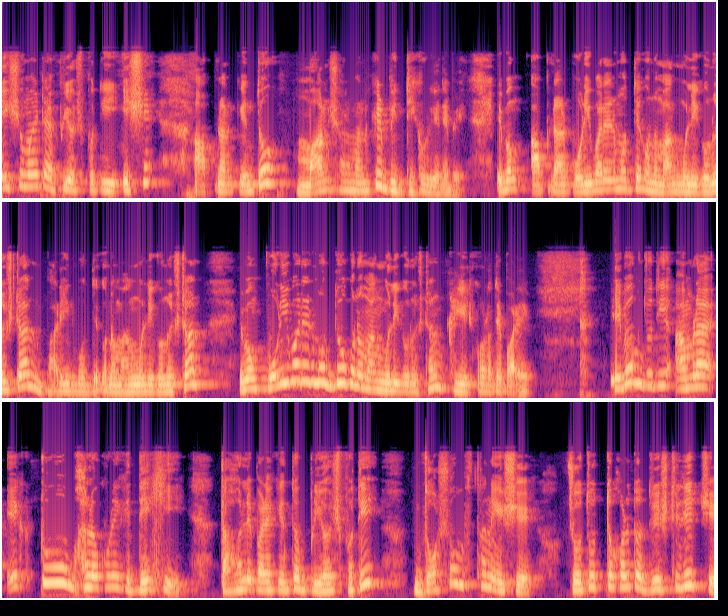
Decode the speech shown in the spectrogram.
এই সময়টা বৃহস্পতি এসে আপনার কিন্তু মান সম্মানকে বৃদ্ধি করিয়ে দেবে এবং আপনার পরিবারের মধ্যে কোনো মাঙ্গলিক অনুষ্ঠান, বাড়ির মধ্যে কোনো মাঙ্গলিক অনুষ্ঠান এবং পরিবারের মধ্যেও কোনো মাঙ্গলিক অনুষ্ঠান ক্রিয়েট করাতে পারে। এবং যদি আমরা একটু ভালো করে দেখি, তাহলে পারে কিন্তু বৃহস্পতি দশম স্থানে এসে চতুর্থ ঘরে তো দৃষ্টি দিচ্ছে,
